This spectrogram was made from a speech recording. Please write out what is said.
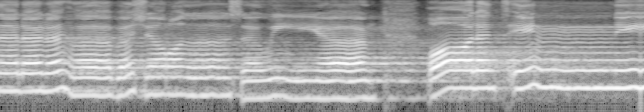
لها بشرا سويا. قالت إني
